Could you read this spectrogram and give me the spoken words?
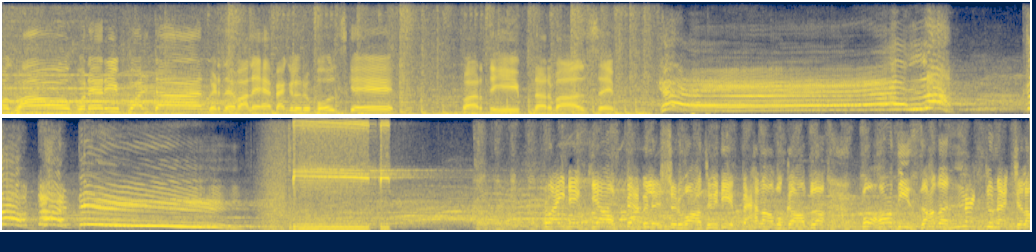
संतोष भाव पुनेरी पलटन। भिड़ने वाले हैं बेंगलुरु बुल्स के प्रदीप नरवाल से। क्या शुरुआत हुई थी, पहला मुकाबला। बहुत ही ज़्यादा नेक टू नेक चला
